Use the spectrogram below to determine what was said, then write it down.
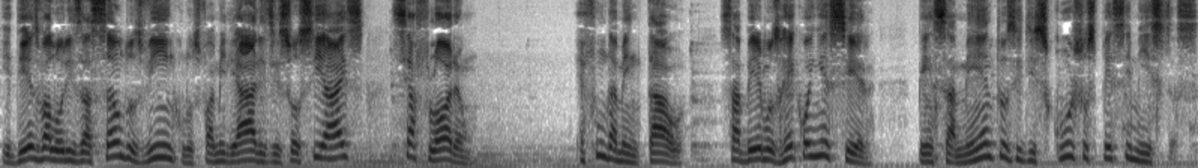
e desvalorização dos vínculos familiares e sociais se afloram. É fundamental sabermos reconhecer pensamentos e discursos pessimistas.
